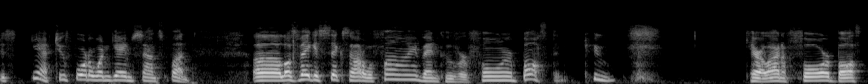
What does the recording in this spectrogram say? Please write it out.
Just, yeah, two 4 to 1 games sounds fun. Uh, Las Vegas 6, Ottawa 5, Vancouver 4, Boston 2, Carolina 4, Boston,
